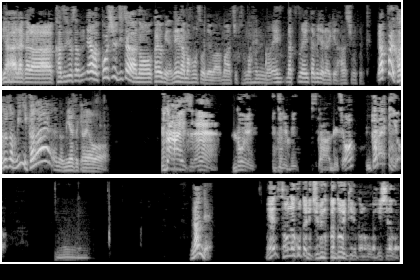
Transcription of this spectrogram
いやー、だから、和弘さん、いや、今週実はあの、火曜日のね、生放送では、まあちょっとその辺のエン夏のエンタメじゃないけど話しますやっぱり和弘さん見に行かない？あの、宮崎駿。行かないですね。どういう生きるべきか？でしょ？行かないよ。うん。なんで？え？そんなことより自分がどう生きるかの方が必死だから。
